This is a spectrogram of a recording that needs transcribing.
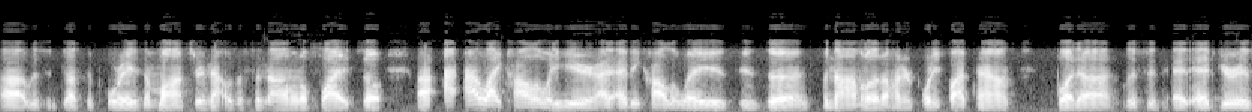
uh, listen, Dustin Poirier is a monster, and that was a phenomenal fight. So uh, I, I like Holloway here. I, I think Holloway is is uh, phenomenal at 145 pounds. But uh, listen, Edgar is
